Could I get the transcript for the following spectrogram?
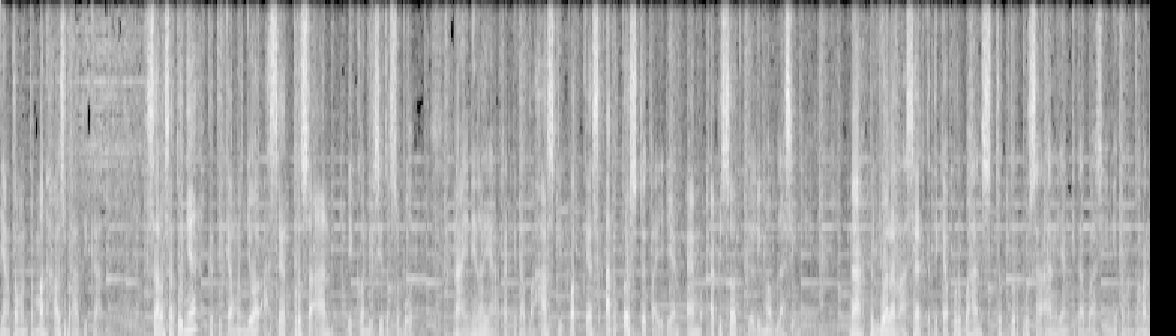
yang teman-teman harus perhatikan. Salah satunya ketika menjual aset perusahaan di kondisi tersebut. Nah, inilah yang akan kita bahas di podcast artos.idfm episode ke-15 ini. Nah, penjualan aset ketika perubahan struktur perusahaan yang kita bahas ini, teman-teman,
